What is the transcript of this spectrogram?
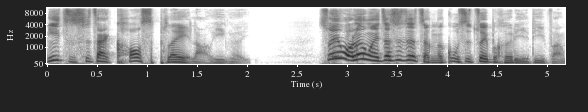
你只是在 cosplay 老鹰而已。所以我认为这是这整个故事最不合理的地方。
